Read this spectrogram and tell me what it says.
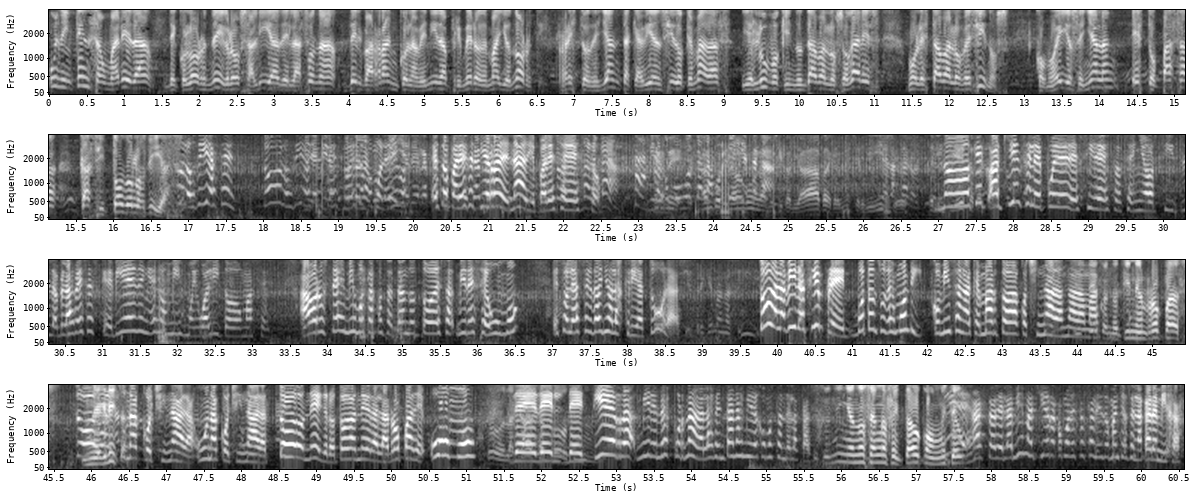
Una intensa humareda de color negro salía de la zona del barranco en la avenida Primero de Mayo Norte. Restos de llanta que habían sido quemadas y el humo que inundaba los hogares molestaba a los vecinos. Como ellos señalan, esto pasa casi todos los días. Todos los días es, todos los días es esto. Esto, como le digo, esto parece tierra de nadie, parece esto. Mira cómo botan las botellas con la municipalidad para que den un servicio de No, limpieza, ¿qué- para- ¿a quién se le puede decir eso, señor? Si la- las veces que vienen es lo mismo, igualito, nomás es. Ahora ustedes mismos están constatando todo esa, mire ese humo, eso le hace daño a las criaturas. Siempre queman así. Toda la vida siempre botan su desmonte y comienzan a quemar todas cochinadas nada más. Cuando tienen ropas Todo es una cochinada, una cochinada, todo negro, toda negra, la ropa de humo, de, casa, de- tierra, mire, no es por nada, las ventanas, mire cómo están de la casa. ¿Y sus niños no se han afectado con este humo? hasta de la misma tierra como le está saliendo manchas en la cara a mi hija.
